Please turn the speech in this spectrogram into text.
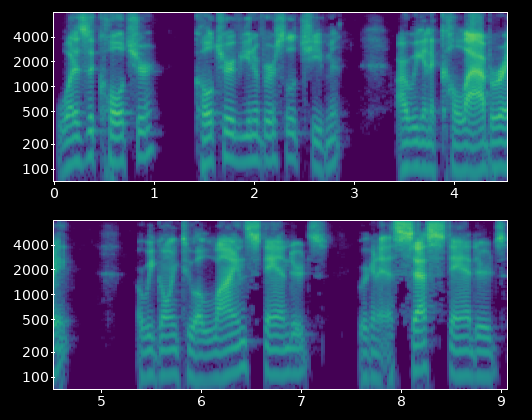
What is the culture? Culture of universal achievement. Are we going to collaborate? Are we going to align standards? We're going to assess standards.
